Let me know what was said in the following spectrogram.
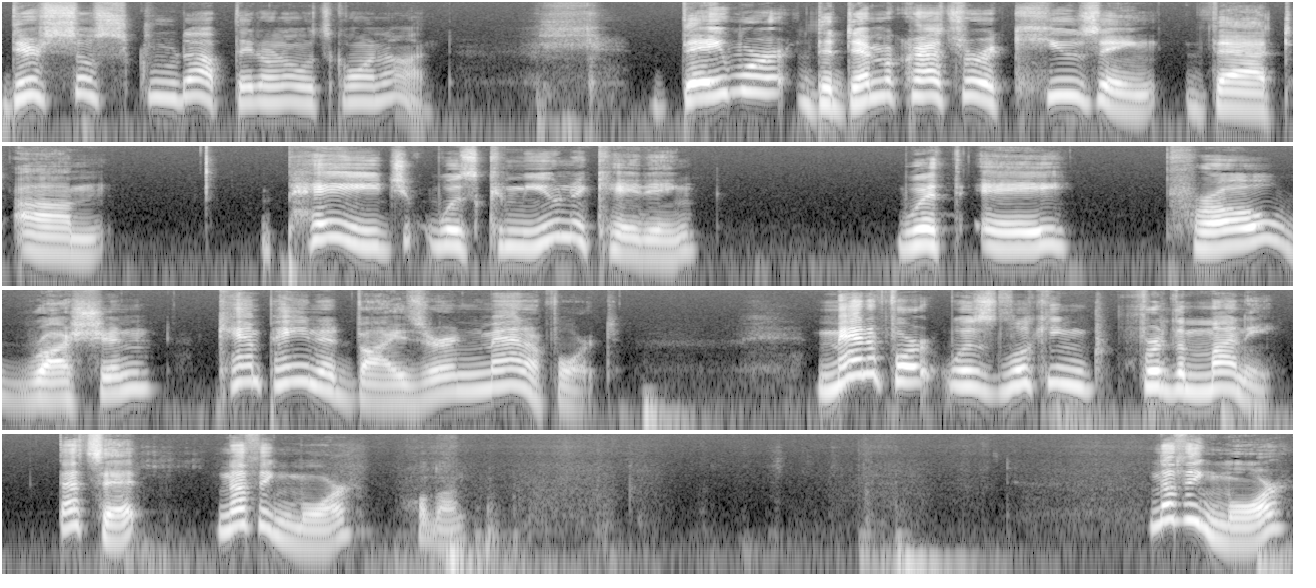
They're so screwed up, they don't know what's going on. They were, the Democrats were accusing that um, Page was communicating with a pro Russian campaign advisor in Manafort. Manafort was looking for the money. That's it. Nothing more. Hold on. Nothing more.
